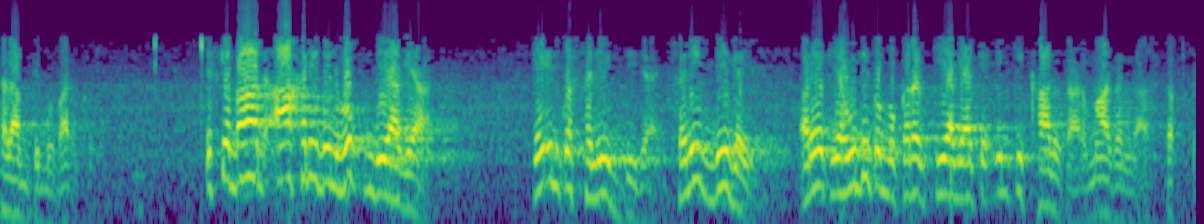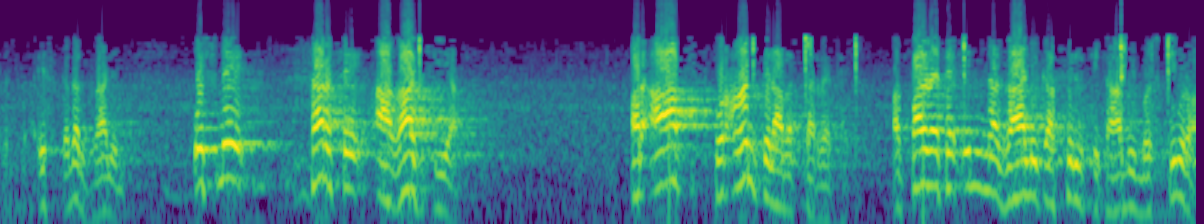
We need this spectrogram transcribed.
سلامتی مبارک ہو۔ اس کے بعد آخری دن حکم دیا گیا کہ ان کو سلیب دی جائے۔ سلیب دی گئی اور ایک یہودی کو مقرر کیا گیا کہ ان کی کھال اتارو۔ معذ اللہ اس قدر ظالم۔ اس نے سر سے آغاز کیا اور آپ قرآن تلاوت کر رہے تھے۔ اور پڑھ رہے تھے ان نظالی کا فل کتابی مذکورہ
